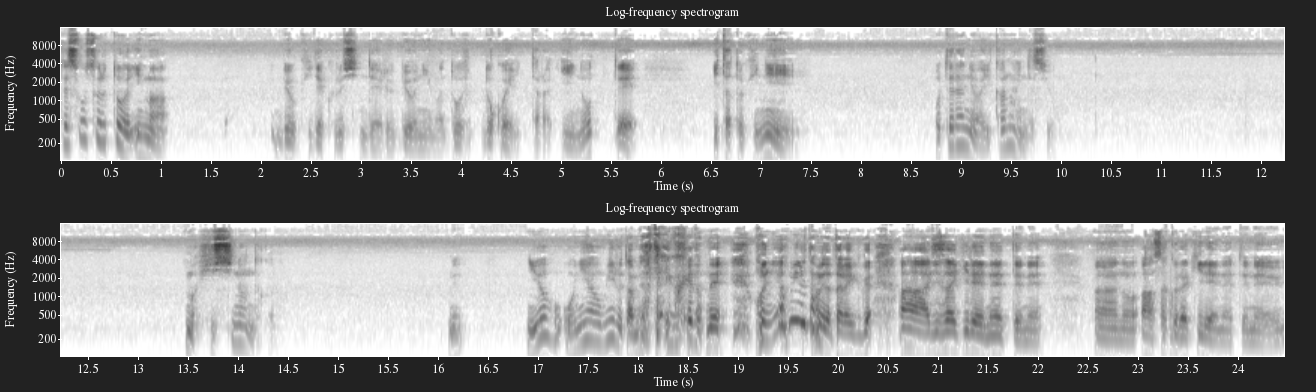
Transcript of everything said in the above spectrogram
でそうすると今病気で苦しんでいる病人はどどこへ行ったらいいのって言った時にお寺には行かないんですよ。今必死なんだから。ね。庭お庭を見るためだったら行くけどね お庭を見るためだったら行くけどああ紫陽花きれいねってねあのあ桜きれいねってね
